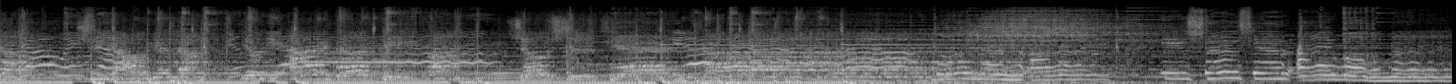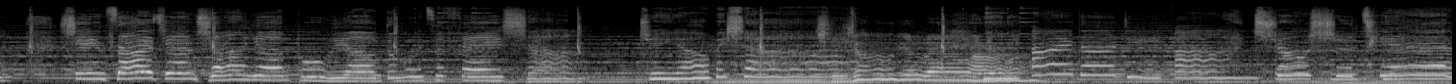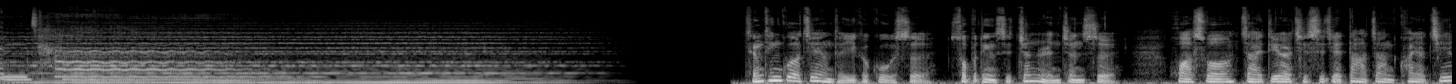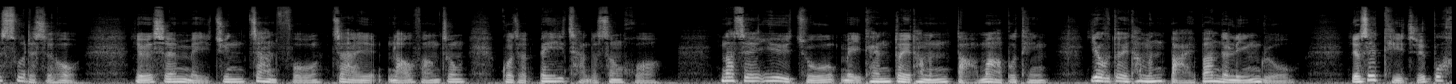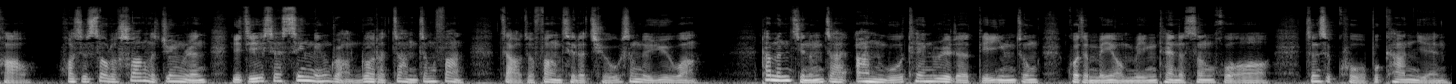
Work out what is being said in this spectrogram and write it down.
笑，只要原谅。有你爱的地方就是天堂。我们爱，因神先爱我们，心再坚强也不要独自飞翔，只要微笑，只要原有你谅。就是天堂。曾听过这样的一个故事，说不定是真人真事。话说，在第二次世界大战快要结束的时候，有一些美军战俘在牢房中过着悲惨的生活。那些狱卒每天对他们打骂不停，又对他们百般的凌辱。有些体质不好或是受了伤的军人，以及一些心灵软弱的战争犯，早就放弃了求生的欲望。他们只能在暗无天日的敌营中过着没有明天的生活、真是苦不堪言。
